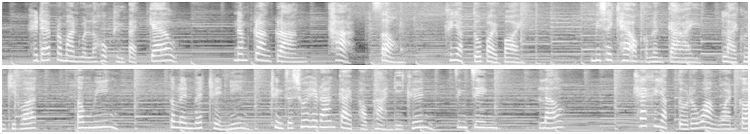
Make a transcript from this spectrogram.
ๆ ให้ได้ประมาณวันละ 6-8 แก้ว น้ำกลางๆ ค่ะ 2. ขยับตัวบ่อยๆ ไม่ใช่แค่ออกกำลังกาย หลายคนคิดว่า ต้องวิ่ง ต้องเล่นเวทเทรนนิ่ง ถึงจะช่วยให้ร่างกายเผาผลาญดีขึ้น จริงๆ แล้ว แค่ขยับตัวระหว่างวันก็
